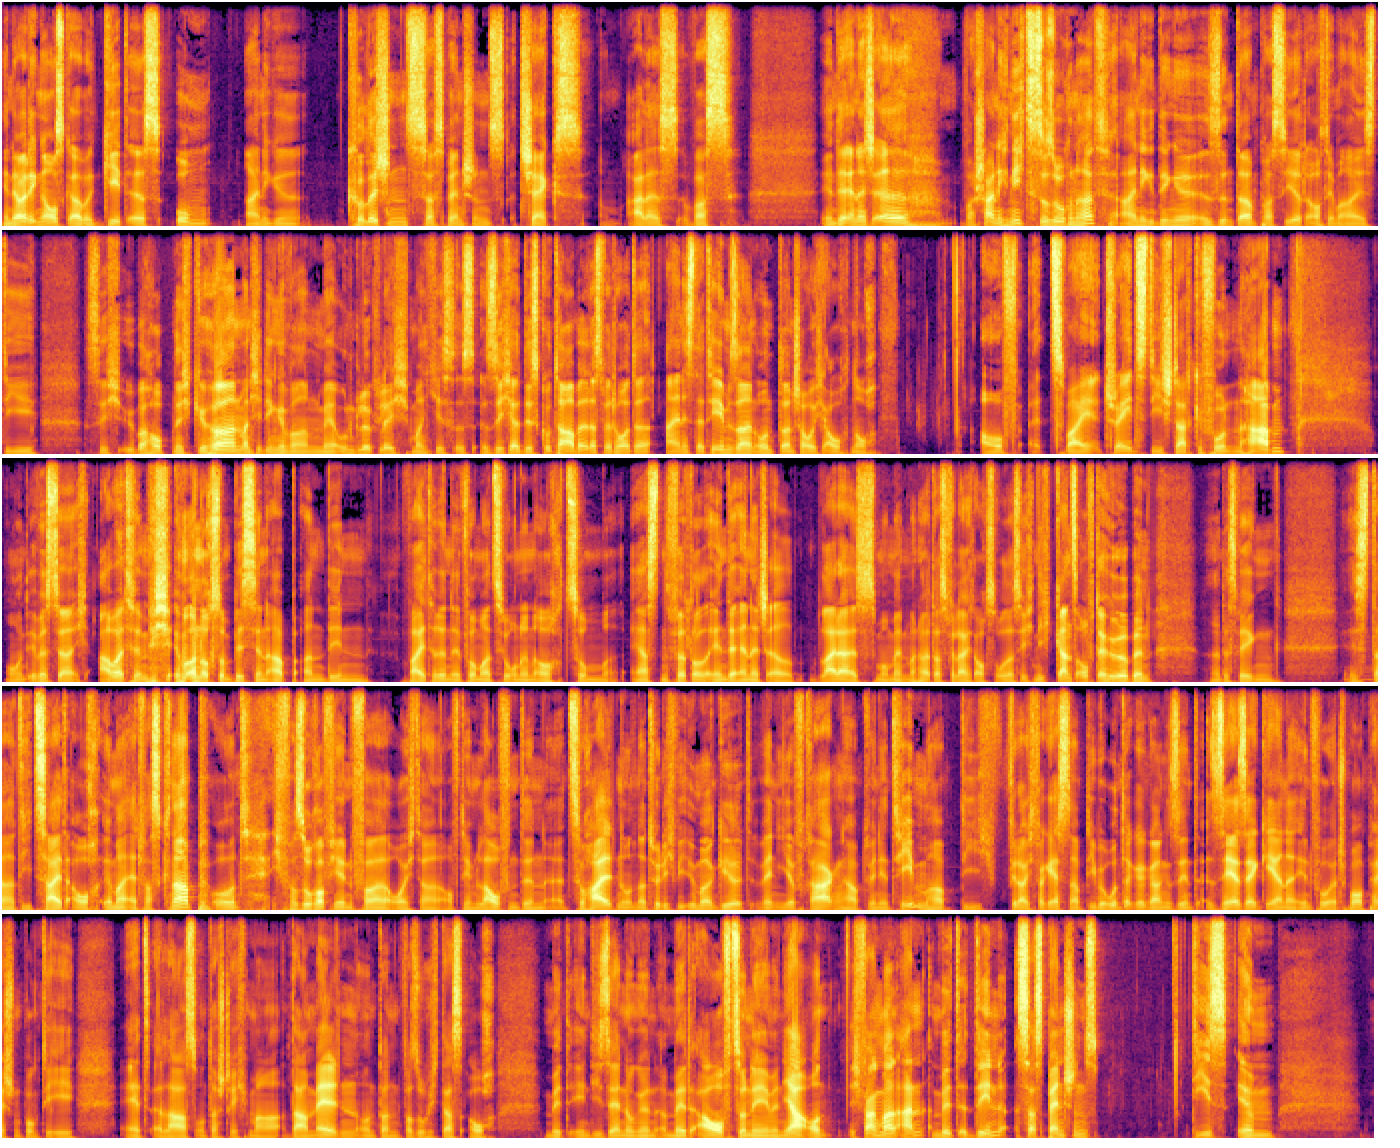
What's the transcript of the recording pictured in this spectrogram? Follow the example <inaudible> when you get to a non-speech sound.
In der heutigen Ausgabe geht es um einige Collisions, Suspensions, Checks, alles, was in der NHL wahrscheinlich nichts zu suchen hat. Einige Dinge sind da passiert auf dem Eis, die sich überhaupt nicht gehören. Manche Dinge waren mehr unglücklich, manches ist sicher diskutabel. Das wird heute eines der Themen sein und dann schaue ich auch noch auf zwei Trades, die stattgefunden haben. Und ihr wisst ja, ich arbeite <laughs> mich immer noch so ein bisschen ab an den weiteren Informationen auch zum ersten Viertel in der NHL. Leider ist es im Moment, man hört das vielleicht auch so, dass ich nicht ganz auf der Höhe bin. Deswegen ist da die Zeit auch immer etwas knapp und ich versuche auf jeden Fall euch da auf dem Laufenden äh, zu halten und natürlich wie immer gilt, wenn ihr Fragen habt, wenn ihr Themen habt, die ich vielleicht vergessen habe, die mir untergegangen sind, sehr, sehr gerne info at sportpassion.de at Lars-mar da melden und dann versuche ich das auch mit in die Sendungen mit aufzunehmen. Ja, und ich fange mal an mit den Suspensions, die es im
